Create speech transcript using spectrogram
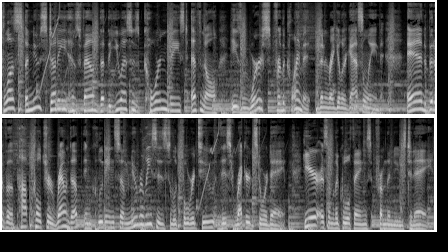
Plus, a new study has found that the US's corn based ethanol is worse for the climate than regular gasoline. And a bit of a pop culture roundup, including some new releases to look forward to this record store day. Here are some of the cool things from the news today.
